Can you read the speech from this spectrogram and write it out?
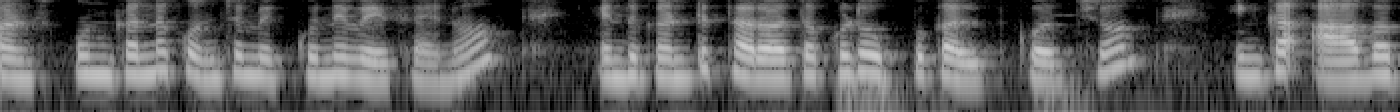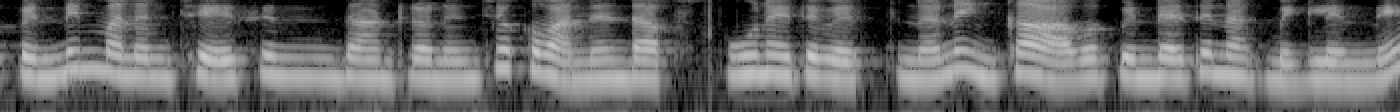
వన్ స్పూన్ కన్నా కొంచెం ఎక్కువనే వేశాను. ఎందుకంటే తర్వాత కూడా ఉప్పు కలుపుకోవచ్చు. ఇంకా ఆవపిండి మనం చేసిన దాంట్లో నుంచి ఒక వన్ అండ్ హాఫ్ స్పూన్ అయితే వేస్తున్నాను. ఇంకా ఆవపిండి అయితే నాకు మిగిలింది.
